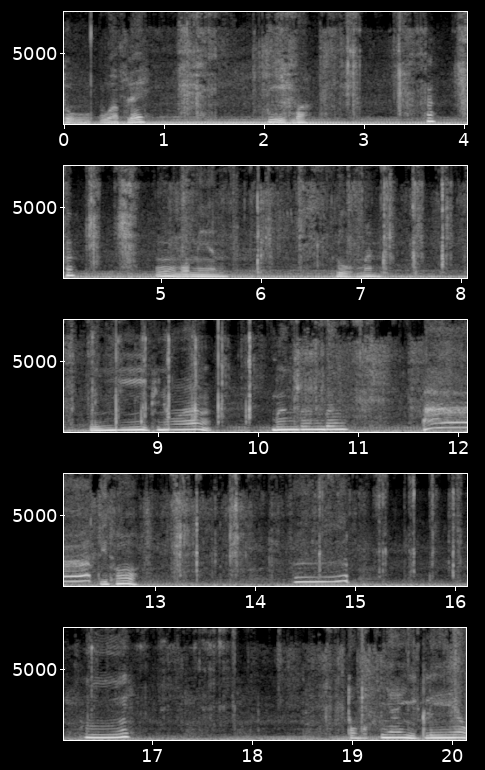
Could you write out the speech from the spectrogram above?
ตัวอวบเลยนี่อีกบ่ฮึฮึโอ้บ่แมนลูกมัน นี่พี่น้อง เบิ้งเบิ้งเบิ้งป้าตีท่อปึ๊ดเฮ้ยตัวบักใหญ่อีกแล้ว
